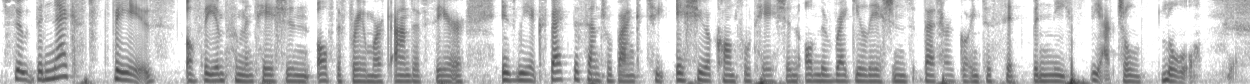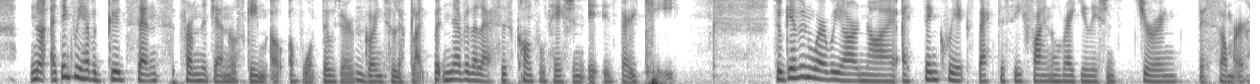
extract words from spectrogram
So, the next phase of the implementation of the framework and of SEAR is we expect the central bank to issue a consultation on the regulations that are going to sit beneath the actual law. Yes. Now, I think we have a good sense from the general scheme of, of what those are mm-hmm. going to look like, but nevertheless, this consultation is very key. So, given where we are now, I think we expect to see final regulations during this summer.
